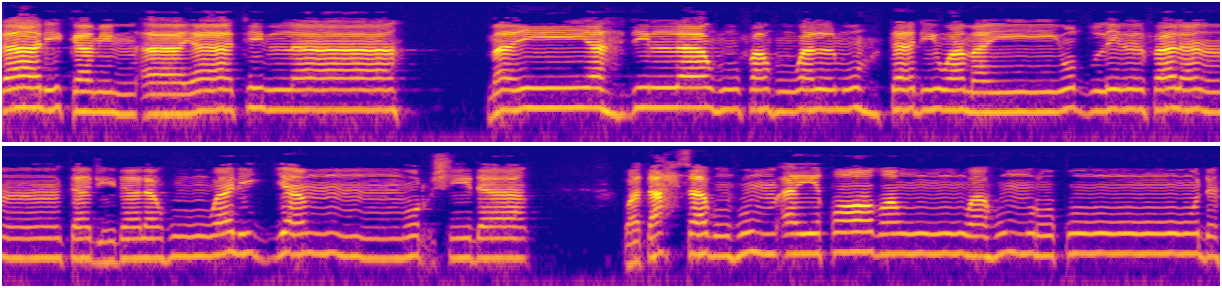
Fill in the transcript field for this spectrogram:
ذلك من آيات الله. من يهد الله فهو المهتد ومن يضلل فلن تجد له وليا مرشدا. وتحسبهم أيقاظا وهم رقود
